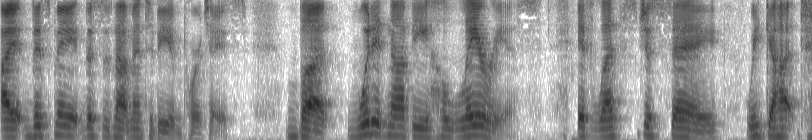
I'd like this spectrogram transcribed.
I this may this is not meant to be in poor taste, but would it not be hilarious if let's just say we got to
